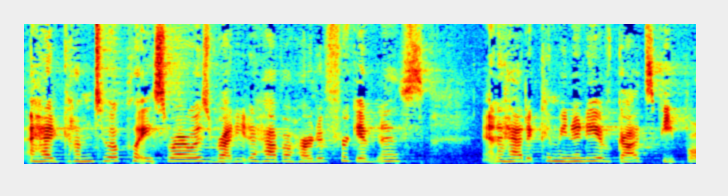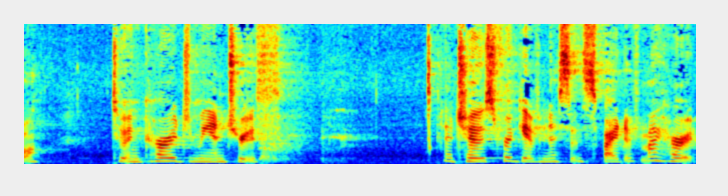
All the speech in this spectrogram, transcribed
I had come to a place where I was ready to have a heart of forgiveness, and I had a community of God's people to encourage me in truth. I chose forgiveness in spite of my hurt,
